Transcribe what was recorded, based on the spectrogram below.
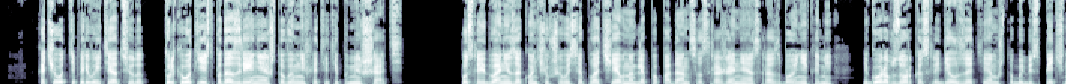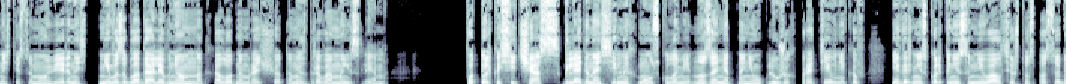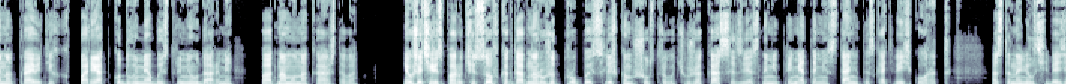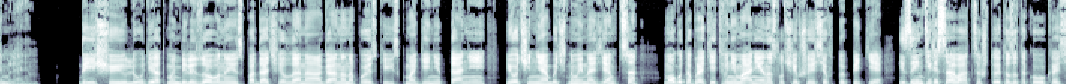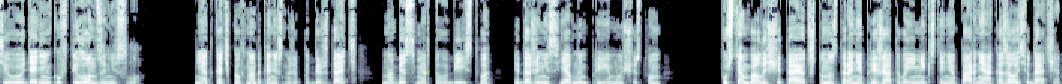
Хочу вот теперь выйти отсюда, только вот есть подозрение, что вы мне хотите помешать». После едва не закончившегося плачевно для попаданца сражения с разбойниками, Егоров зорко следил за тем, чтобы беспечность и самоуверенность не возобладали в нем над холодным расчетом и здравомыслием. Вот только сейчас, глядя на сильных мускулами, но заметно неуклюжих противников, Игорь нисколько не сомневался, что способен отправить их к порядку двумя быстрыми ударами, по одному на каждого. И уже через пару часов, когда обнаружат трупы, слишком шустрого чужака с известными приметами станет искать весь город — остановил себя землянин. Да еще и люди, отмобилизованные с подачи Лена Агана на поиски Искмогини Тании и очень необычного иноземца, могут обратить внимание на случившееся в тупике и заинтересоваться, что это за такого красивого дяденьку в пилон занесло. Нет, качков надо, конечно же, побеждать, но без смертоубийства и даже не с явным преимуществом. Пусть амбалы считают, что на стороне прижатого ими к стене парня оказалась удача.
